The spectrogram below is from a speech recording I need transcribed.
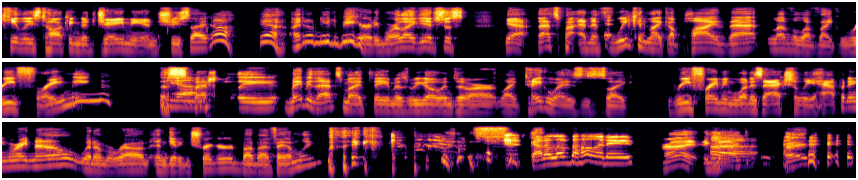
Keeley's talking to Jamie and she's like, oh, yeah, I don't need to be here anymore. Like, it's just, yeah, that's, and if we can like apply that level of like reframing, especially, yeah. maybe that's my theme as we go into our like takeaways is like reframing what is actually happening right now when I'm around and getting triggered by my family. Gotta love the holidays. Right, exactly. Uh, right.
